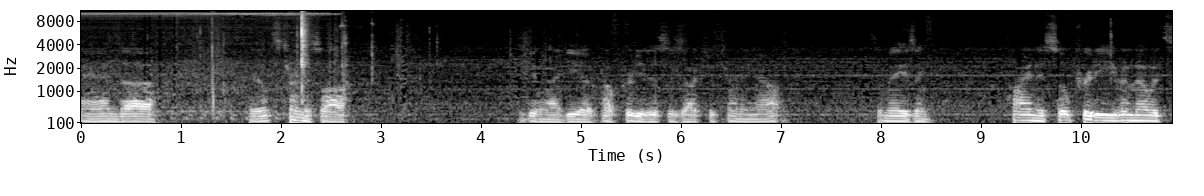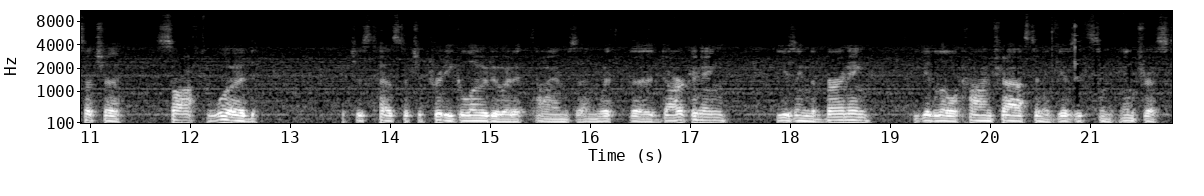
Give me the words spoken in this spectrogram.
And uh, let's turn this off and get an idea of how pretty this is actually turning out. It's amazing pine is so pretty even though it's such a soft wood it just has such a pretty glow to it at times. And with the darkening using the burning you get a little contrast and it gives it some interest.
